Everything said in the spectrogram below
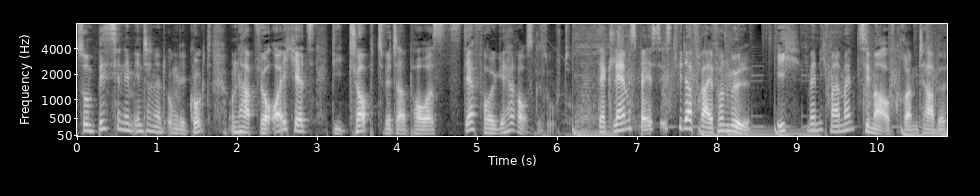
so ein bisschen im Internet umgeguckt und habe für euch jetzt die Top-Twitter-Posts der Folge herausgesucht. Der Clam Space ist wieder frei von Müll. Ich, wenn ich mal mein Zimmer aufgeräumt habe.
